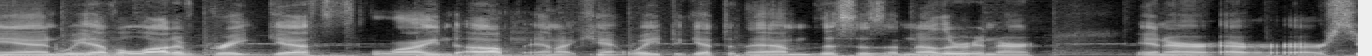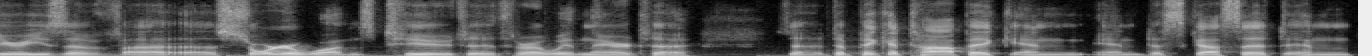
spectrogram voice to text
and we have a lot of great guests lined up, and I can't wait to get to them. This is another in our in our our, our series of uh, shorter ones too to throw in there to, to to pick a topic and and discuss it and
